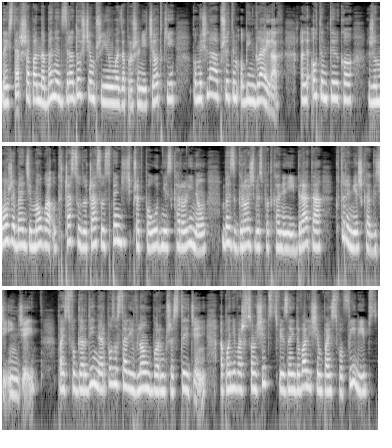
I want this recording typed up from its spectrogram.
Najstarsza panna Bennet z radością przyjęła zaproszenie ciotki, pomyślała przy tym o Bingleyach, ale o tym tylko, że może będzie mogła od czasu do czasu spędzić przedpołudnie z Karoliną, bez groźby spotkania jej brata, który mieszka gdzie indziej. Państwo Gardiner pozostali w Longbourn przez tydzień, a ponieważ w sąsiedztwie znajdowali się państwo Phillips,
